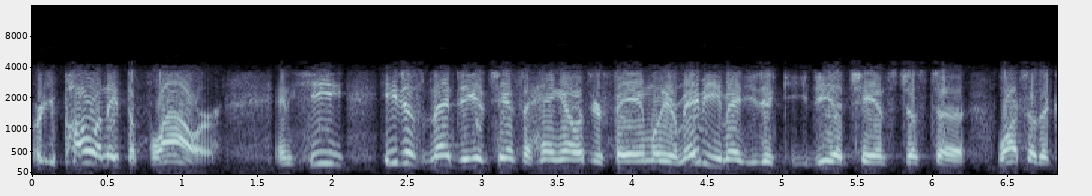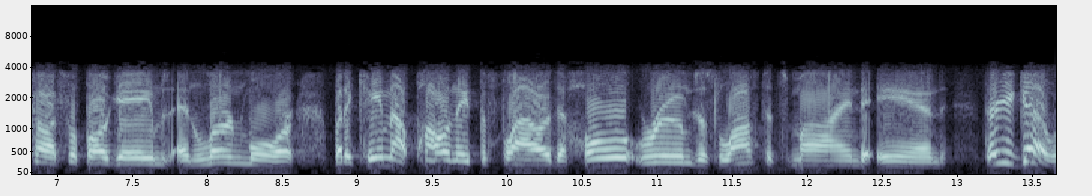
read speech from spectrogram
or you pollinate the flower. And he he just meant you get a chance to hang out with your family, or maybe he meant you, you get a chance just to watch other college football games and learn more. But it came out pollinate the flower. The whole room just lost its mind, and there you go.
